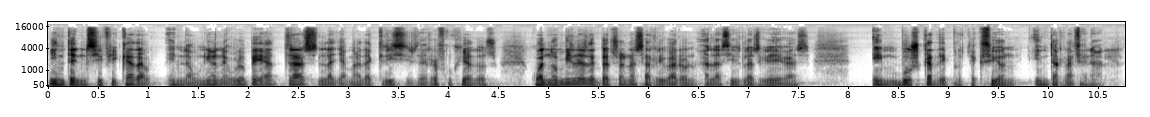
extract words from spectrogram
intensificada en la Unión Europea tras la llamada crisis de refugiados, cuando miles de personas arribaron a las islas griegas en busca de protección internacional.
